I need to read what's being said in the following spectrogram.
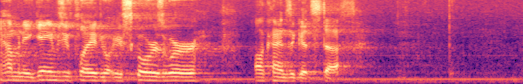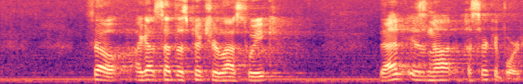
how many games you've played, what your scores were, all kinds of good stuff. So, I got sent this picture last week. That is not a circuit board.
